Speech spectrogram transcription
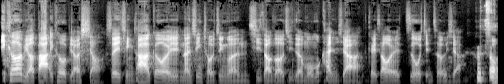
一颗会比较大，一颗会比较小，所以请大家各位男性球精们洗澡之后记得摸摸看一下，可以稍微自我检测一下。怎么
